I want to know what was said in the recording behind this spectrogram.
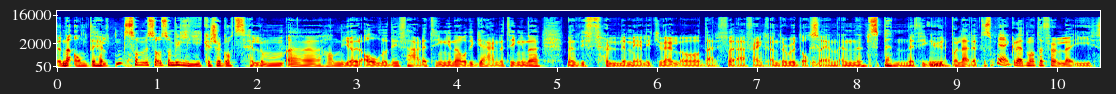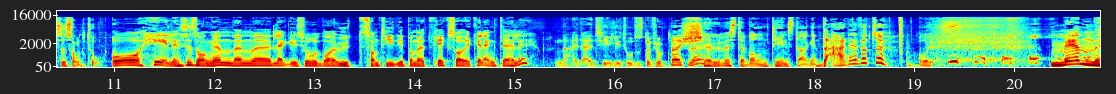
den antihelten som, som, som vi liker så godt, selv om uh, han gjør alle de fæle tingene og de gærne tingene. Men vi følger med likevel, og derfor er Frank Underwood også en, en spennende figur på lerretet som jeg gleder meg til å følge i sesong to. Og hele sesongen den eh, legges jo da ut samtidig på Netflix, så det er ikke lenge til heller. Nei, det er tidlig 2014, er det ikke det? Selveste valentinsdagen. Det er det, vet du. Oi. Men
